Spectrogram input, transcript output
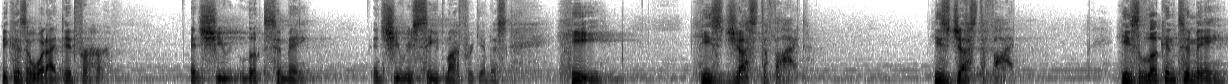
because of what I did for her and she looked to me and she received my forgiveness. He, he's justified. He's justified. He's looking to me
